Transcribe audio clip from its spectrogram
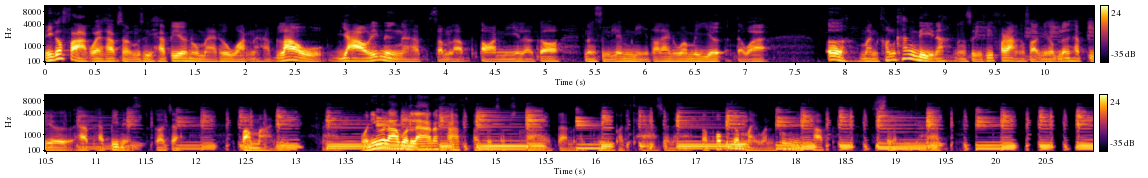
นี่ก็ฝากไว้ครับสำหรับหนังสือ happier no matter what นะครับเล่ายาวนิดนึงนะครับสำหรับตอนนี้แล้วก็หนังสือเล่มนี้ตอนแรกนึกว่าไม่เยอะ แต่ว่า เออ มันค่อนข้างดีนะหนังสือที่ฝรั่งสอนเกี่ยวกับเรื่อง happier happiness ก็จะประมาณนี้นะวันนี้เวลาหมดแล้วนะครับฝากกด subscribe แปดบรรทัดครึ่ง podcast นะฮะแล้วพบกันใหม่วันพรุ่งนี้ครับ สวัสดีครับ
